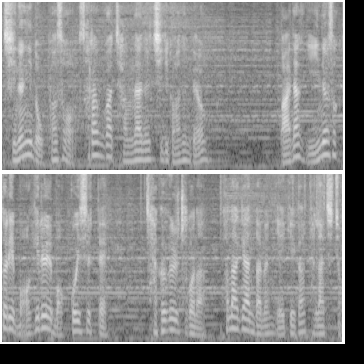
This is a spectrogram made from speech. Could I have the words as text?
지능이 높아서 사람과 장난을 치기도 하는데요. 만약 이 녀석들이 먹이를 먹고 있을 때 자극을 주거나 화나게 한다면 얘기가 달라지죠.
